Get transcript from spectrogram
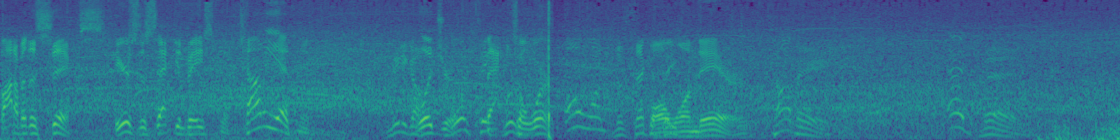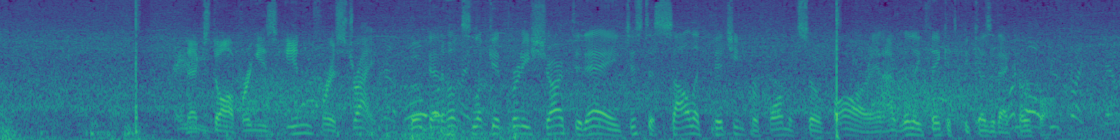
Bottom of the sixth. Here's the second baseman, Tommy Edman. Leading Woodger back to work. Ball one. The second Ball one there. Tommy Edman. Next offering is in for a strike. Luke, that hook's looking pretty sharp today. Just a solid pitching performance so far, and I really think it's because of that curveball. two strikes, count.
